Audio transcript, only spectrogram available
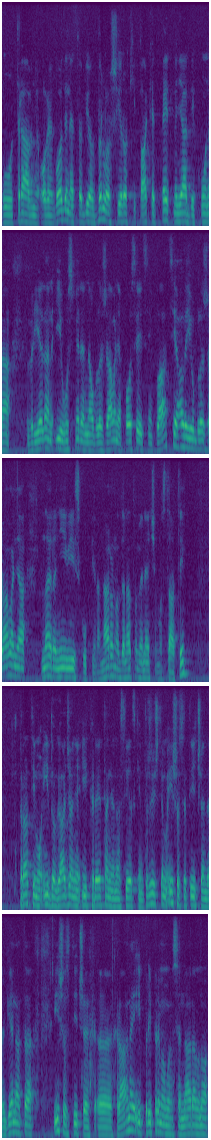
u travnju ove godine. To je bio vrlo široki paket, 5 milijardi kuna vrijedan i usmjeren na ublažavanje posljedica inflacije, ali i ublažavanja najranjivijih skupina. Naravno da na tome nećemo stati. Pratimo i događanje i kretanje na svjetskim tržištima i što se tiče energenata i što se tiče eh, hrane i pripremamo se naravno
